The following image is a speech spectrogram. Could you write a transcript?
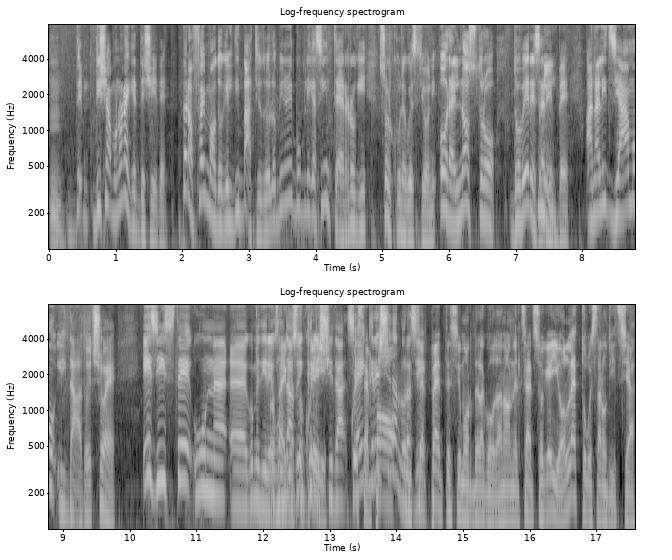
Mm. de- diciamo non è che decide, però fa in modo che il dibattito dell'opinione pubblica si interroghi su alcune questioni. Ora il nostro dovere sarebbe analizziamo il dato, e cioè esiste un, eh, come dire, un sai, dato in qui- crescita, se è in crescita allora un sì. serpente si morde la coda, no? Nel senso che io ho letto questa notizia,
